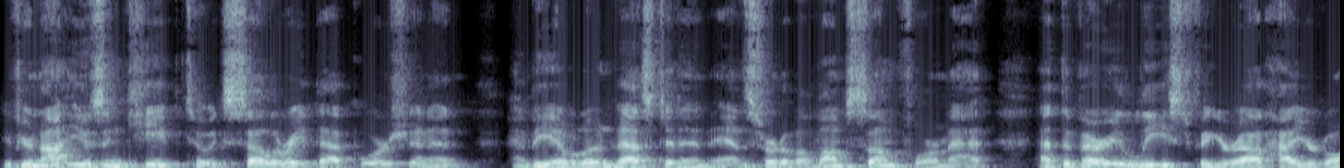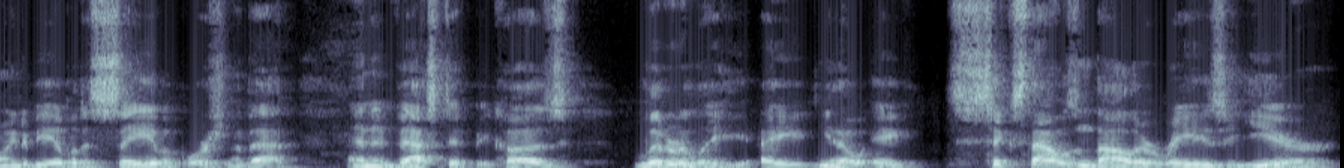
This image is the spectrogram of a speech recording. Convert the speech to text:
if you're not using Keep to accelerate that portion and and be able to invest it in and sort of a lump sum format, at the very least figure out how you're going to be able to save a portion of that and invest it because literally a you know a six thousand dollar raise a year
